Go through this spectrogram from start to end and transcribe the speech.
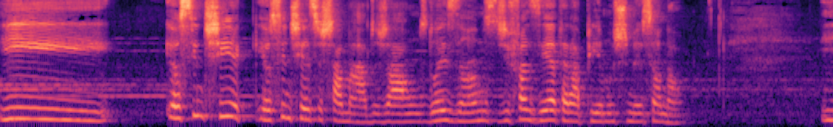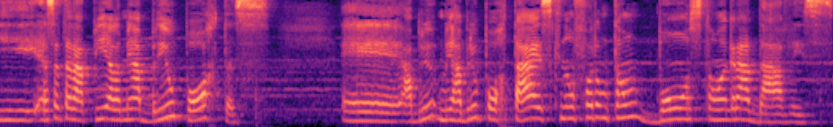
E eu sentia, eu senti esse chamado já há uns dois anos de fazer a terapia multidimensional. E essa terapia ela me abriu portas, é, abriu, me abriu portais que não foram tão bons, tão agradáveis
